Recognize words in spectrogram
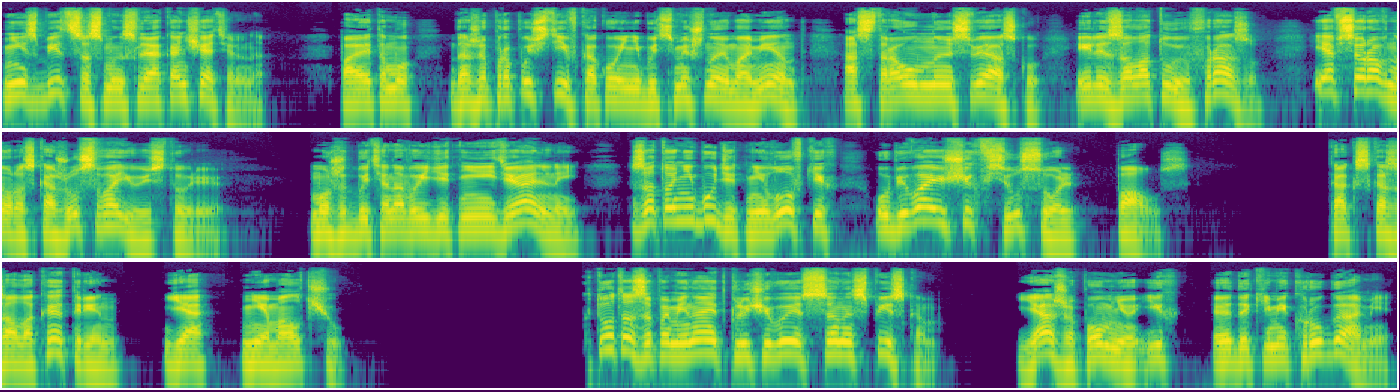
не сбиться с мысли окончательно. Поэтому, даже пропустив какой-нибудь смешной момент, остроумную связку или золотую фразу, я все равно расскажу свою историю. Может быть, она выйдет не идеальной, зато не будет неловких, убивающих всю соль пауз. Как сказала Кэтрин, я не молчу. Кто-то запоминает ключевые сцены списком. Я же помню их эдакими кругами.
